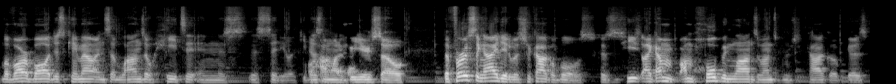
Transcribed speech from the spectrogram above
LeVar Ball just came out and said Lonzo hates it in this this city. Like he doesn't wow. want to be here. So the first thing I did was Chicago Bulls because he's like I'm I'm hoping Lonzo ends from Chicago because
